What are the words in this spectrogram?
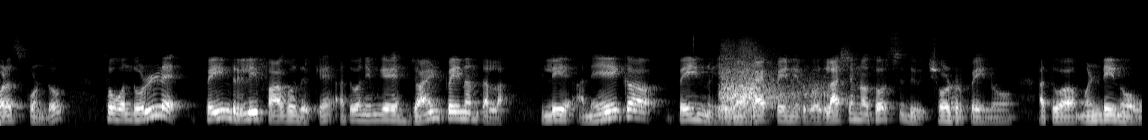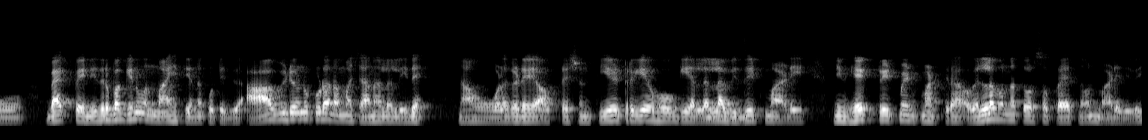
ಬಳಸ್ಕೊಂಡು ಸೊ ಒಂದೊಳ್ಳೆ ಪೇಯ್ನ್ ರಿಲೀಫ್ ಆಗೋದಕ್ಕೆ ಅಥವಾ ನಿಮಗೆ ಜಾಯಿಂಟ್ ಪೇಯ್ನ್ ಅಂತಲ್ಲ, ಇಲ್ಲಿ ಅನೇಕ ಪೇಯ್ನ್ ಈಗ ಬ್ಯಾಕ್ ಪೇಯ್ನ್ ಇರ್ಬೋದು. ಲಾಸ್ಟ್ ಟೈಮ್ ನಾವು ತೋರಿಸಿದ್ವಿ ಶೋಲ್ಡರ್ ಪೇಯ್ನು ಅಥವಾ ಮಂಡಿ ನೋವು ಬ್ಯಾಕ್ ಪೇಯ್ನ್ ಇದ್ರ ಬಗ್ಗೆನೂ ಒಂದು ಮಾಹಿತಿಯನ್ನು ಕೊಟ್ಟಿದ್ವಿ. ಆ ವಿಡಿಯೋನು ಕೂಡ ನಮ್ಮ ಚಾನಲಲ್ಲಿ ಇದೆ. ನಾವು ಒಳಗಡೆ ಆಪ್ರೇಷನ್ ಥಿಯೇಟ್ರಿಗೆ ಹೋಗಿ ಅಲ್ಲೆಲ್ಲ ವಿಸಿಟ್ ಮಾಡಿ ನೀವು ಹೇಗೆ ಟ್ರೀಟ್ಮೆಂಟ್ ಮಾಡ್ತೀರಾ ಅವೆಲ್ಲವನ್ನು ತೋರಿಸೋ ಪ್ರಯತ್ನವನ್ನು ಮಾಡಿದ್ದೀವಿ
